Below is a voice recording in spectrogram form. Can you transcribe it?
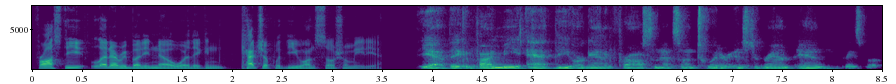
Frosty, let everybody know where they can catch up with you on social media. Yeah, they can find me at The Organic Frost, and that's on Twitter, Instagram, and Facebook.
